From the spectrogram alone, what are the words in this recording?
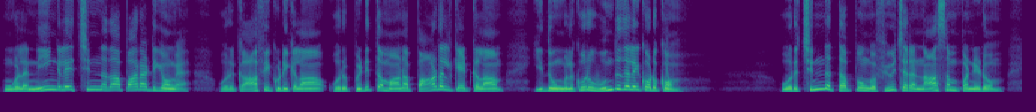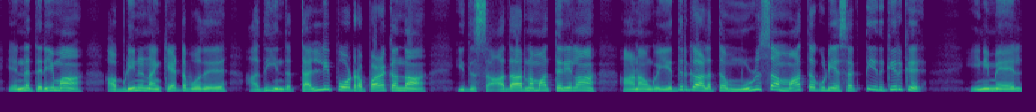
உங்களை நீங்களே சின்னதாக பாராட்டிக்கோங்க. ஒரு காஃபி குடிக்கலாம் ஒரு பிடித்தமான பாடல் கேட்கலாம் இது உங்களுக்கு ஒரு உந்துதலை கொடுக்கும். ஒரு சின்ன தப்பு உங்க ஃப்யூச்சரை நாசம் பண்ணிடும். என்ன தெரியுமா? அப்படின்னு நான் கேட்டபோது அது இந்த தள்ளி போடுற பழக்கம்தான். இது சாதாரணமாக தெரியலாம் ஆனால் உங்கள் எதிர்காலத்தை முழுசா மாற்றக்கூடிய சக்தி இதுக்கு இருக்குது இனிமேல்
